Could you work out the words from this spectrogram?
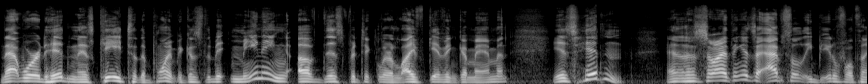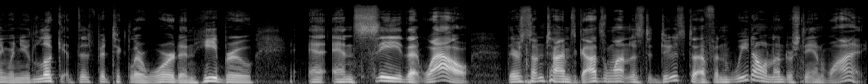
that word "hidden" is key to the point because the meaning of this particular life-giving commandment is hidden. And so I think it's an absolutely beautiful thing when you look at this particular word in Hebrew and, and see that wow, there's sometimes God's wanting us to do stuff and we don't understand why.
